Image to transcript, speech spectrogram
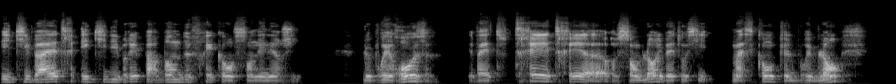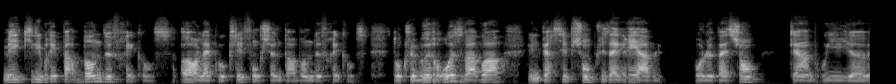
et qui va être équilibré par bande de fréquence en énergie. Le bruit rose, il va être très très euh, ressemblant, il va être aussi masquant que le bruit blanc, mais équilibré par bande de fréquence. Or, la cochlée fonctionne par bande de fréquence. Donc, le bruit rose va avoir une perception plus agréable pour le patient qu'un bruit, euh,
